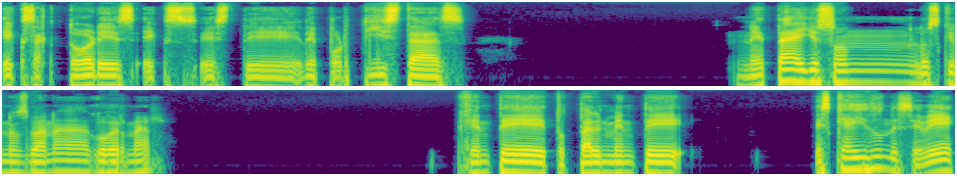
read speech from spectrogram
ex actores, ex este, deportistas. Neta, ellos son los que nos van a gobernar. Gente totalmente... Es que ahí es donde se ve.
